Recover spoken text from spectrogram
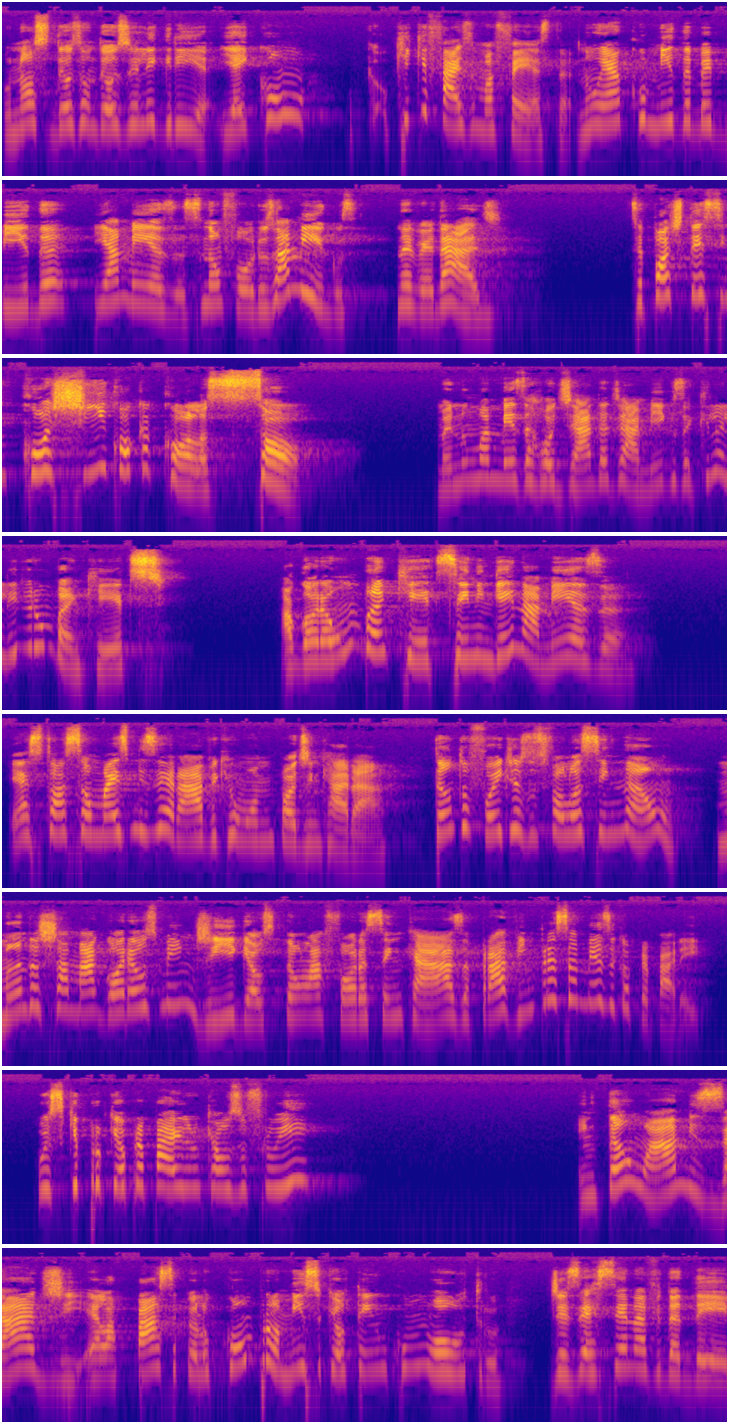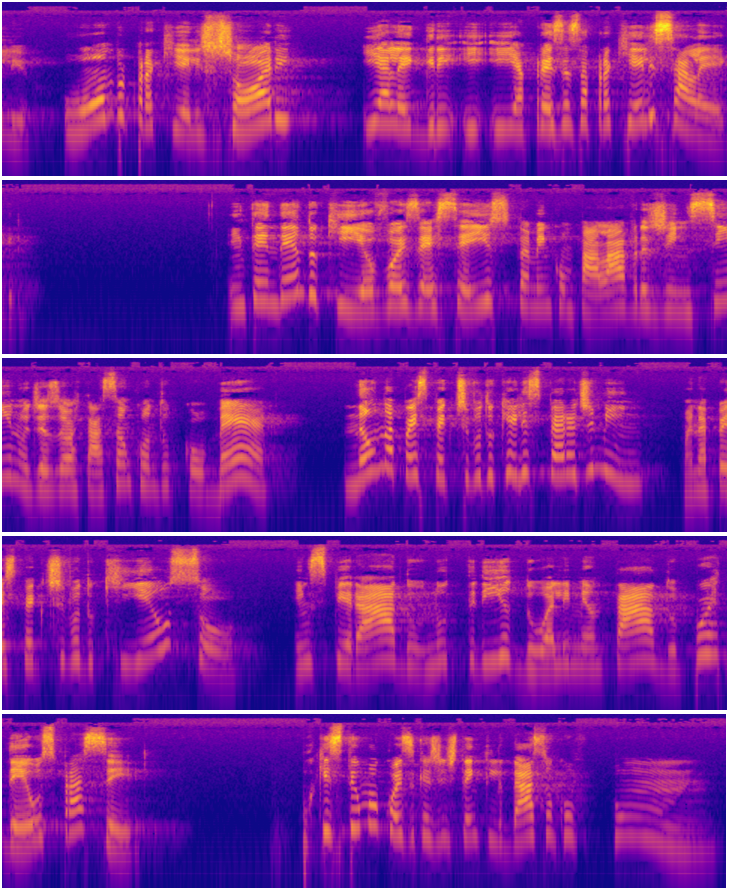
O nosso Deus é um Deus de alegria. E aí, com o que, que faz uma festa? Não é a comida, a bebida e a mesa, se não for os amigos. Não é verdade? Você pode ter assim, coxinha e Coca-Cola só. Mas numa mesa rodeada de amigos, aquilo ali vira um banquete. Agora, um banquete sem ninguém na mesa é a situação mais miserável que um homem pode encarar. Tanto foi que Jesus falou assim: não, manda chamar agora os mendigos, os que estão lá fora sem casa, para vir para essa mesa que eu preparei. Isso que porque eu preparei não quer usufruir. Então, a amizade, ela passa pelo compromisso que eu tenho com o outro, de exercer na vida dele o ombro para que ele chore e, alegria, e, e a presença para que ele se alegre. Entendendo que eu vou exercer isso também com palavras de ensino, de exortação, quando couber, não na perspectiva do que ele espera de mim, mas na perspectiva do que eu sou, inspirado, nutrido, alimentado por Deus para ser. Porque se tem uma coisa que a gente tem que lidar são com, com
